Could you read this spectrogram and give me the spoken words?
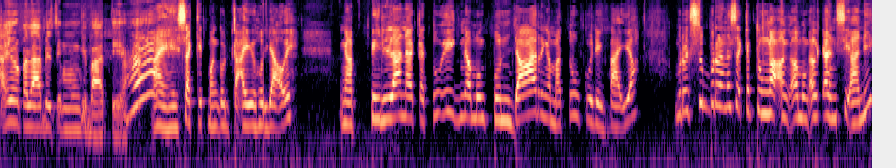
Ayaw palabis imong gibati, ha? Ay, sakit man gud kaayo hulyaw eh. Nga pila na katuig na mong pundar nga matukod ng baya. Murag sobra na sa katunga ang among alkansi ani.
